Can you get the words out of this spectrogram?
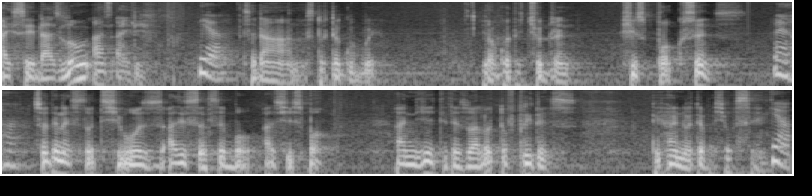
I said, as long as I live. Yeah. She said, ah, no, it's not a good way. You have got the children. She spoke sense. Uh-huh. So then I thought she was as sensible as she spoke. And yet there was a lot of prudence behind whatever she was saying. Yeah.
